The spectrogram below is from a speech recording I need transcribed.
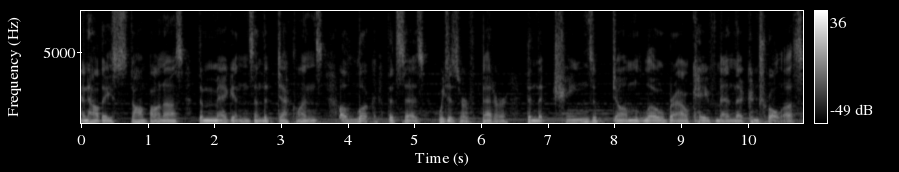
and how they stomp on us, the Megans and the Declans. A look that says, we deserve better than the chains of dumb, lowbrow cavemen that control us,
